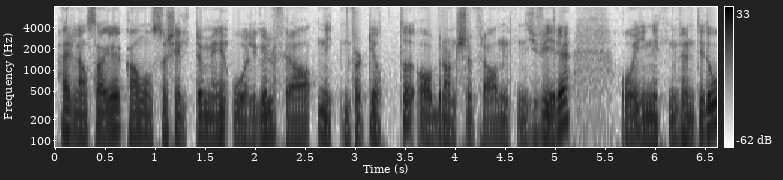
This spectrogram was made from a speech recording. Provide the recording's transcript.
Herrelandslaget kan også skilte med OL-gull fra 1948 og bronse fra 1924 og i 1952.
